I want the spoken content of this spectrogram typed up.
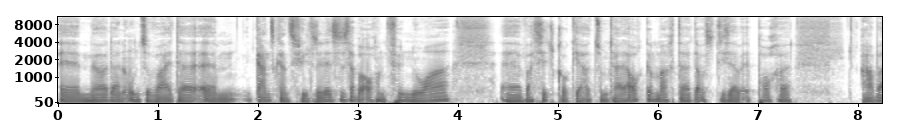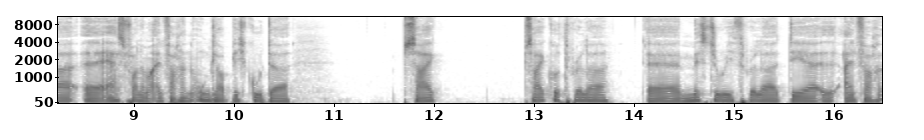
äh, Mördern und so weiter. Ähm, ganz, ganz viel drin. Es ist aber auch ein Film noir, äh, was Hitchcock ja zum Teil auch gemacht hat aus dieser Epoche. Aber äh, er ist vor allem einfach ein unglaublich guter Psych Psychothriller, äh, Mystery-Thriller, der einfach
